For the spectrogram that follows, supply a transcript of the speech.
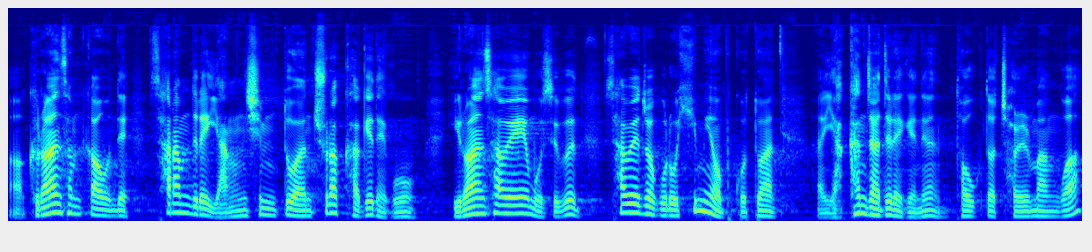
어, 그러한 삶 가운데 사람들의 양심 또한 추락하게 되고 이러한 사회의 모습은 사회적으로 힘이 없고 또한 약한 자들에게는 더욱더 절망과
